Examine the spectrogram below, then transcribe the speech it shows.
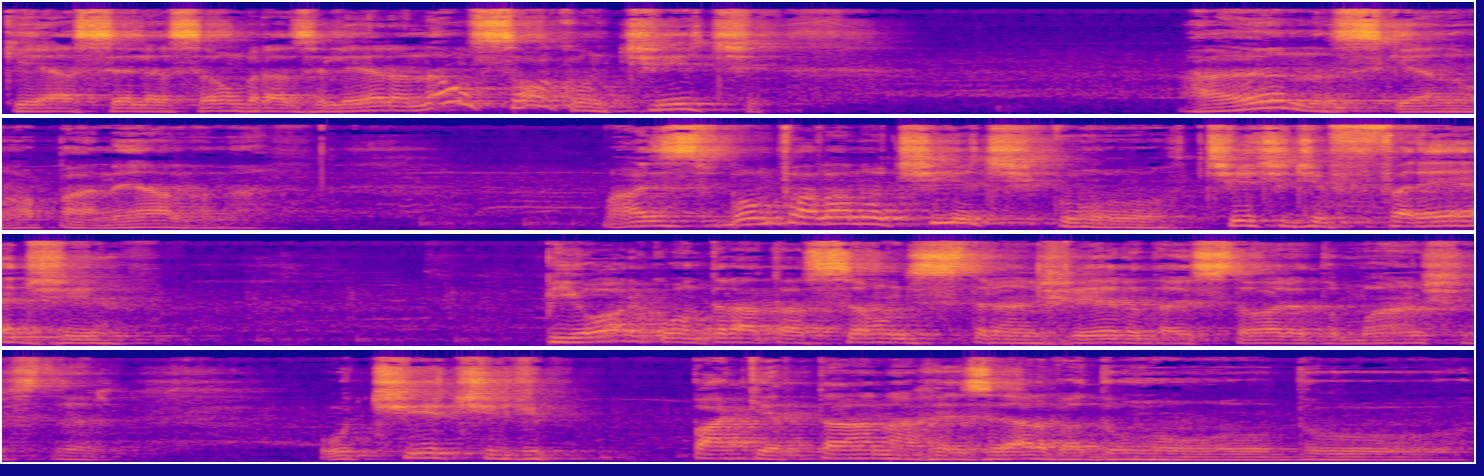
que é a seleção brasileira, não só com Tite, há anos que é numa panela, né? Mas vamos falar no Tite, com o Tite de Fred, pior contratação de estrangeiro da história do Manchester, o Tite de Paquetá na reserva do, do,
